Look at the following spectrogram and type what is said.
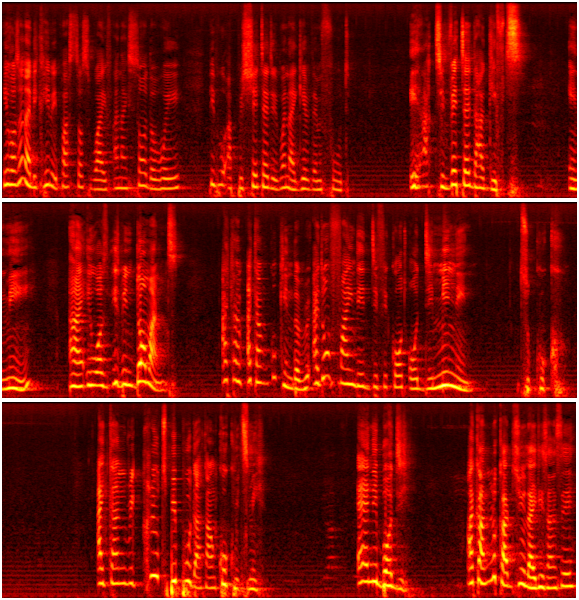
It was when I became a pastor's wife and I saw the way people appreciated it when I gave them food. It activated that gift in me, and it was it's been dormant. I can I can cook in the I don't find it difficult or demeaning to cook. I can recruit people that can cook with me. Anybody. I can look at you like this and say,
